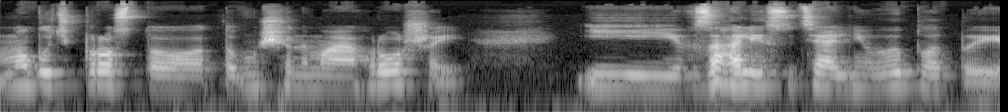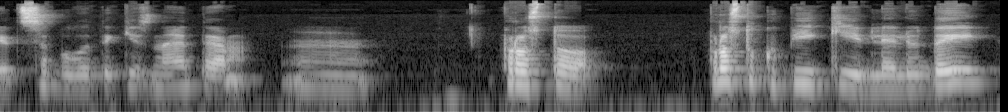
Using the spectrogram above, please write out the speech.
мабуть, просто тому, що немає грошей. І взагалі соціальні виплати це були такі, знаєте, просто, просто копійки для людей,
